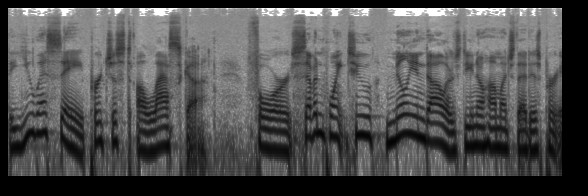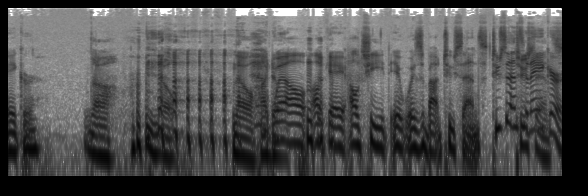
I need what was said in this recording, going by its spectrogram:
the USA purchased Alaska for 7.2 million dollars. Do you know how much that is per acre? No, no, no. I don't. Well, okay, I'll cheat. It was about two cents. Two cents Two an cents. acre.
